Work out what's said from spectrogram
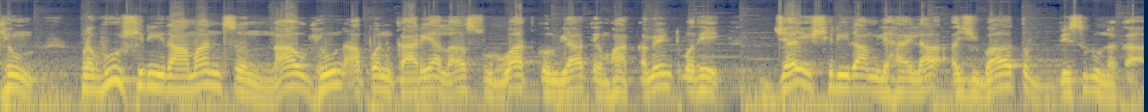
घेऊन प्रभू श्रीरामांचं नाव घेऊन आपण कार्याला सुरुवात करूया तेव्हा कमेंटमध्ये जय श्रीराम लिहायला अजिबात विसरू नका.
